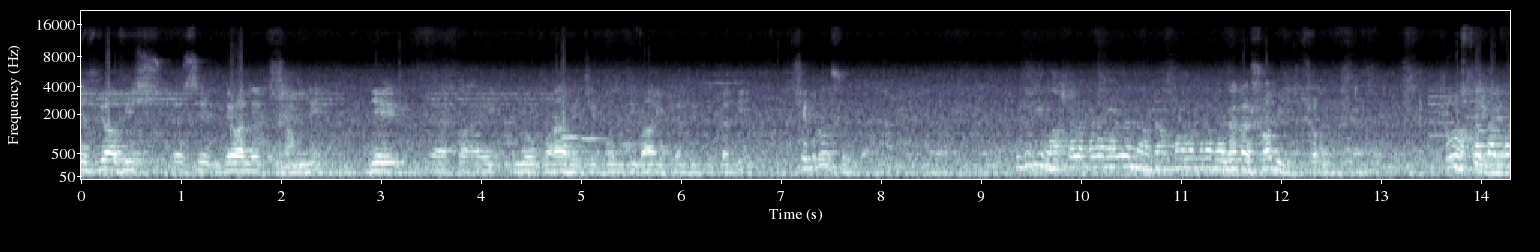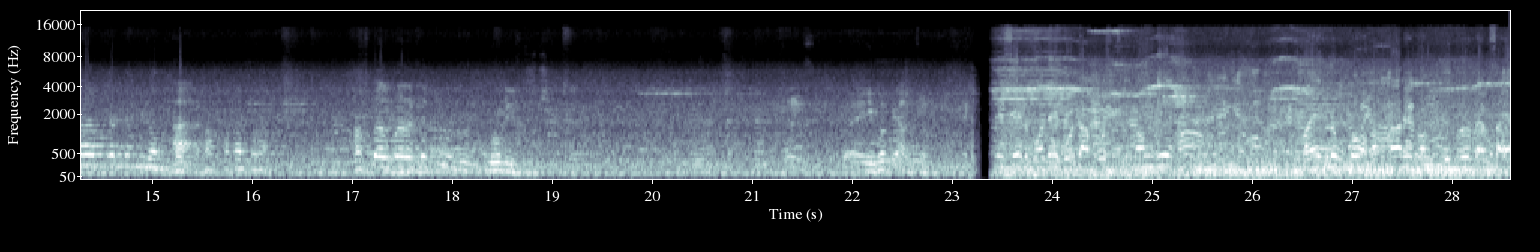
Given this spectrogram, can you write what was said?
এসডি অফিসের দেওয়ালের সামনে যে এইগুলো করা হয়েছে পন্থী বা ইত্যাদি ইত্যাদি সেগুলোও সুবিধা শুধু কি ভাষালা করা হবে না গ্রাম বাংলা করা না না সবই সবই। হাসপাতাল করার ক্ষেত্রে কি ব্যবস্থা হ্যাঁ? হাসপাতাল করা। হাসপাতাল করার ক্ষেত্রে নোটিশ এইভাবে বলে গোটা পশ্চিমবঙ্গে কয়েক এবং ক্ষুদ্র ব্যবসায়ী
